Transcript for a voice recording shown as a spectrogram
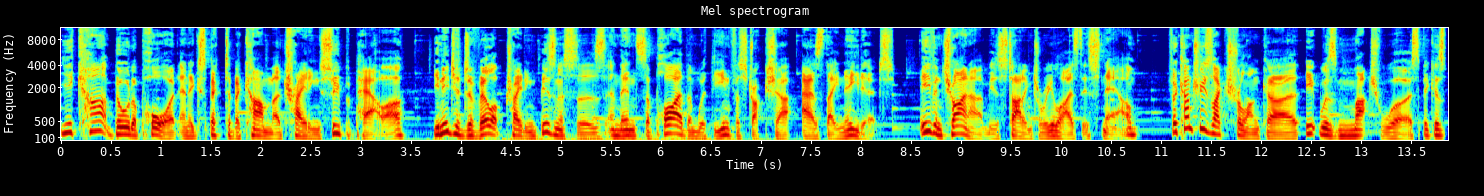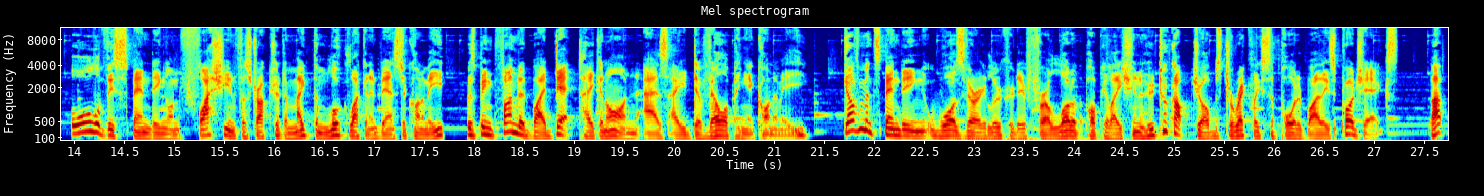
you can't build a port and expect to become a trading superpower. You need to develop trading businesses and then supply them with the infrastructure as they need it. Even China is starting to realise this now. For countries like Sri Lanka, it was much worse because all of this spending on flashy infrastructure to make them look like an advanced economy was being funded by debt taken on as a developing economy. Government spending was very lucrative for a lot of the population who took up jobs directly supported by these projects, but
